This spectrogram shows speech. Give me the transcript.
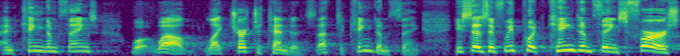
and kingdom things, well, like church attendance, that's a kingdom thing. He says if we put kingdom things first,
